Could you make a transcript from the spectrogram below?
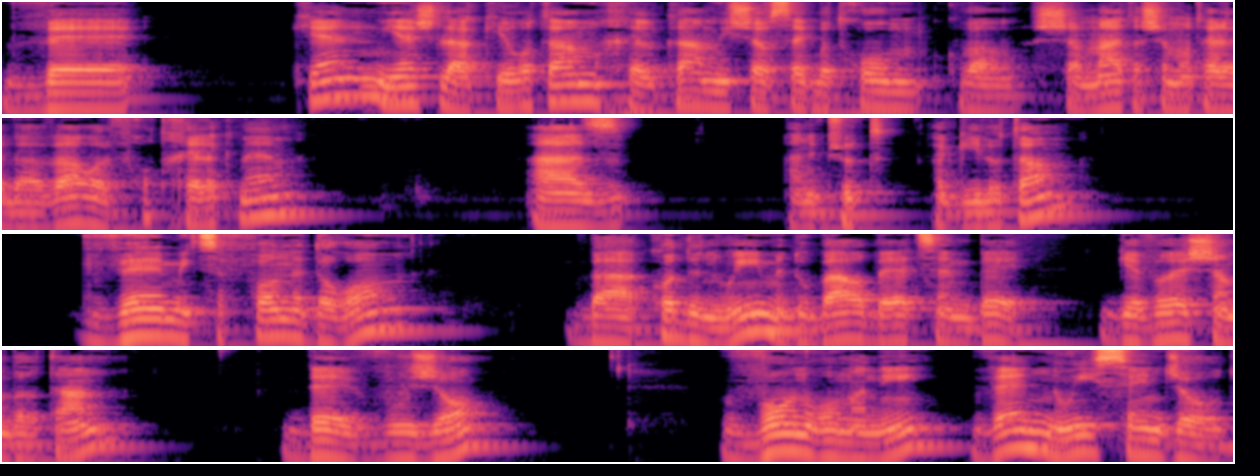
וכן יש להכיר אותם, חלקם מי שעוסק בתחום כבר שמע את השמות האלה בעבר, או לפחות חלק מהם. אז אני פשוט אגיד אותם. ומצפון לדרום, בקוד דנואי מדובר בעצם ב... גברי שמברטן, בווז'ו, וון רומני ונואי סן ג'ורג'.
